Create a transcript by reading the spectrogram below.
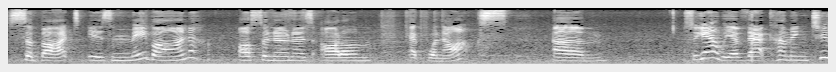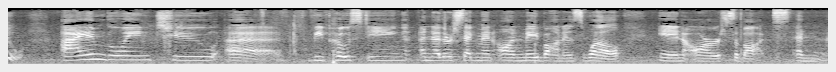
Sabbat is Mabon, also known as Autumn Equinox. Um, so, yeah, we have that coming too. I am going to uh, be posting another segment on Mabon as well in our Sabbats, and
